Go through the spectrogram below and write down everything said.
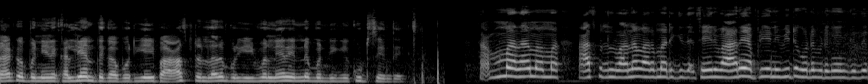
மேக்கப் பண்ணி என்ன கல்யாணத்துக்கா போறீங்க? இப்போ ஹாஸ்பிட்டல் தானே போறீங்க. இவ்வளோ நேரம் என்ன பண்ணுறீங்க கூட்டு சேர்ந்து. அம்மா தான் அம்மா ஹாஸ்பிட்டல் வேணா வர மாட்டேங்குது. சரி வாரே அப்படியே நீ வீட்டுக்கு கொண்டு விடுங்க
